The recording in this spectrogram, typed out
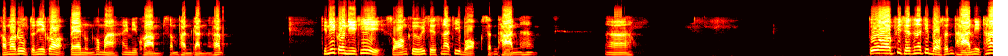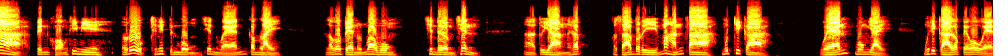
คำว่ารูปตัวนี้ก็แปลหนุนเข้ามาให้มีความสัมพันธ์กันนะครับ ทีนี้กรณีที่สองคือวิเศษณะที่บอกสันฐานนะฮะตัวพิเศษณะที่บอกสันฐานนี่ถ้าเป็นของที่มีรูปชนิดเป็นวง เช่นแหวนกำไลเราก็แปลหนุนว่าวง เช่นเดิม เช่นตัวอย่างนะครับาษาบรีมหันตา มุทิกา แหวนวงใหญ่ มุทิกาก็แปลว่าแหวน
